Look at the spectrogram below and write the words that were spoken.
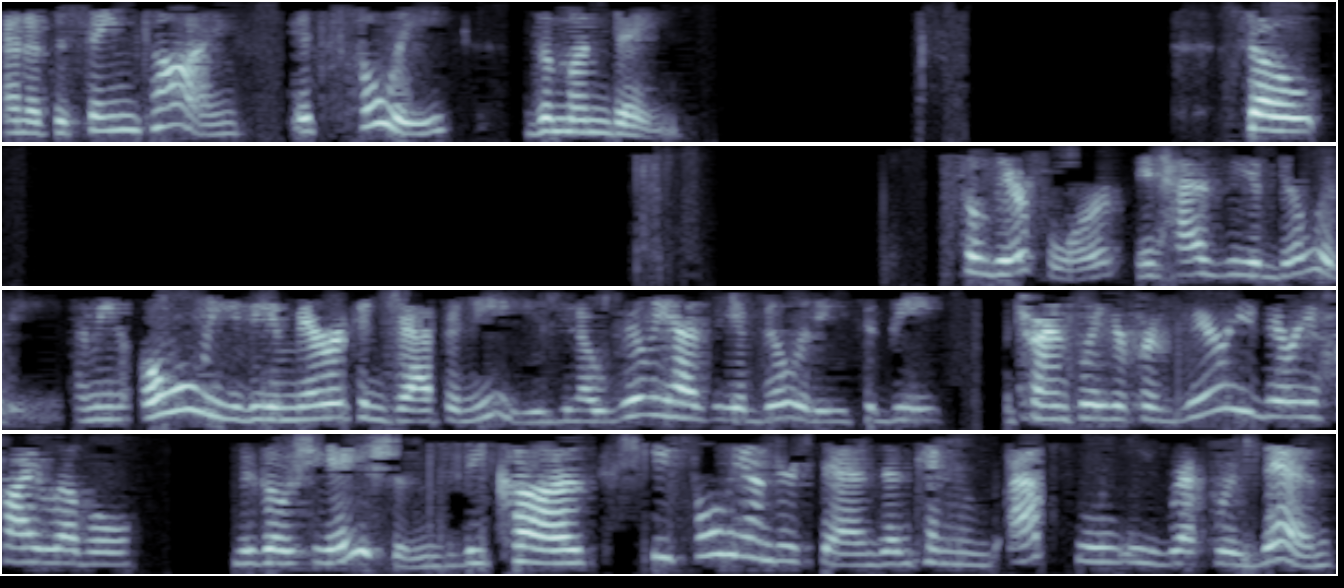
And at the same time, it's fully the mundane. So, so therefore, it has the ability, I mean, only the American Japanese, you know, really has the ability to be a translator for very, very high level negotiations because he fully understands and can absolutely represent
